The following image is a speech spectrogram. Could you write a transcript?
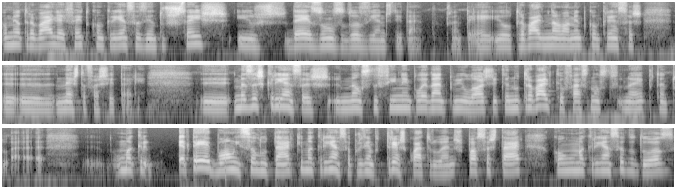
o meu trabalho é feito com crianças entre os 6 e os 10, 11, 12 anos de idade. Portanto, é, eu trabalho normalmente com crianças uh, nesta faixa etária. Eh, mas as crianças não se definem pela idade biológica. No trabalho que eu faço, não, se, não é? Portanto, uma, até é bom e salutar que uma criança, por exemplo, de 3, 4 anos, possa estar com uma criança de 12.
